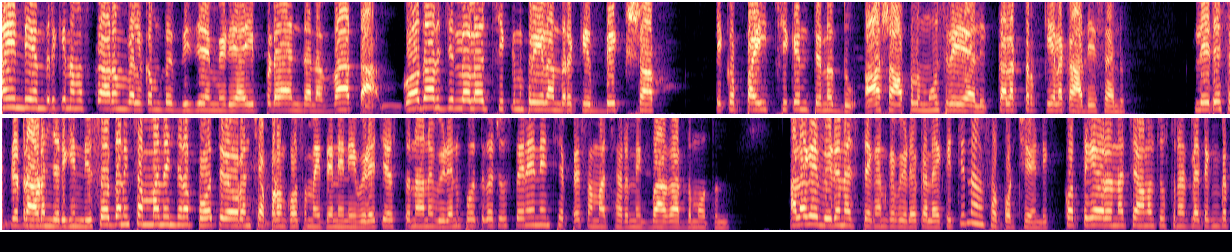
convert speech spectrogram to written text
హాయ్ అండి అందరికీ నమస్కారం. Welcome to Vijay media. ఇప్పుడే అందిన వాత గోదావరి జిల్లాలో చికెన్ ప్రియులందరికీ బిగ్ షాక్. ఇకపై చికెన్ తినొద్దు ఆ షాపులు మూసివేయాలి కలెక్టర్ కీలక ఆదేశాలు. లేటెస్ట్ అప్డేట్ రావడం జరిగింది. సో దానికి సంబంధించిన పూర్తి వివరం చెప్పడం కోసం అయితే నేను ఈ వీడియో చేస్తున్నాను. వీడియోని పూర్తిగా చూస్తేనే నేను చెప్పే సమాచారం మీకు బాగా అర్థమవుతుంది. అలాగే వీడియో నచ్చితే కనుక వీడియోకి లైక్ ఇచ్చి నన్ను సపోర్ట్ చేయండి. కొత్తగా ఎవరైనా ఛానల్ చూస్తున్నట్లయితే కనుక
